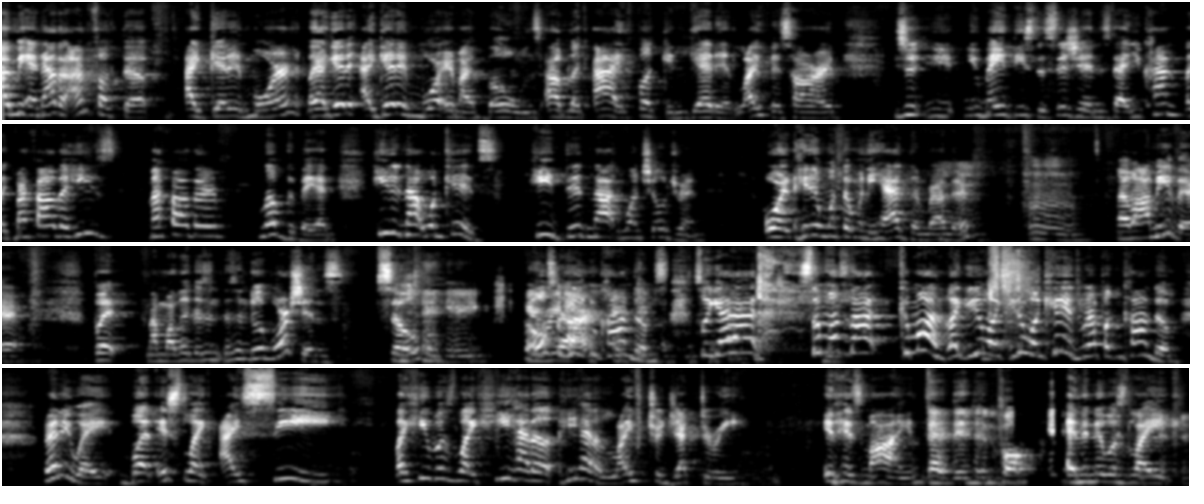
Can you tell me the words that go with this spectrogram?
I mean, and now that I'm fucked up, I get it more. Like I get it, I get it more in my bones. I'm like, I fucking get it. Life is hard. You, you, you made these decisions that you can't. Like my father, he's my father loved the band. He did not want kids. He did not want children, or he didn't want them when he had them. Rather, mm-hmm. mm. my mom either. But my mother doesn't doesn't do abortions. So here, also you do condoms. So yeah, that, someone's not. Come on, like you don't like you don't want kids. Wear a fucking condom. But anyway, but it's like I see like he was like he had a he had a life trajectory in his mind that didn't involve, and then it was like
